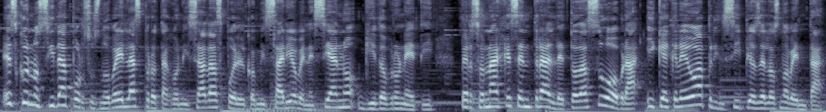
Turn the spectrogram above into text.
es conocida por sus novelas protagonizadas por el comisario veneciano Guido Brunetti, personaje central de toda su obra y que creó a principios de los 90.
